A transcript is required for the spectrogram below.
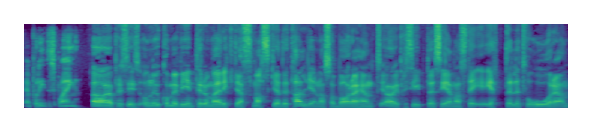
en politisk poäng. Ja, precis. Och nu kommer vi in till de här riktiga smaskiga detaljerna som bara hänt, ja, i princip de senaste ett eller två åren.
